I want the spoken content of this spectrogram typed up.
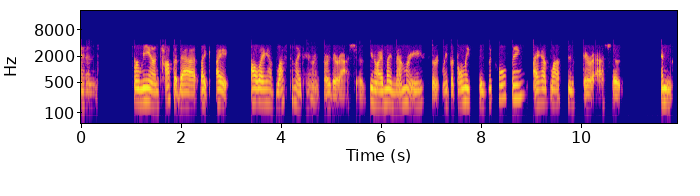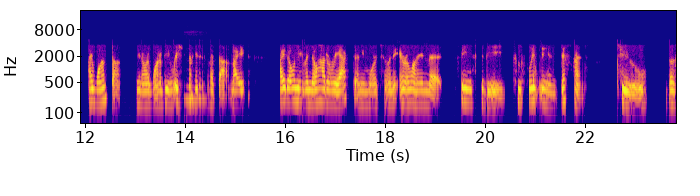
And for me, on top of that, like I all I have left to my parents are their ashes. You know, I have my memories certainly, but the only physical thing I have left is their ashes and I want them. You know, I want to be reunited mm-hmm. with them. I I don't even know how to react anymore to an airline that seems to be completely indifferent to the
